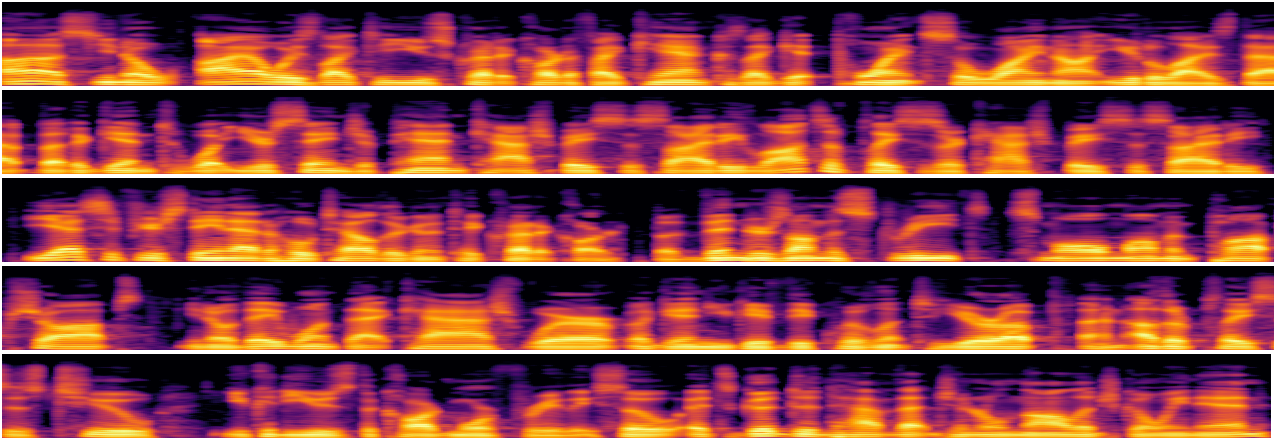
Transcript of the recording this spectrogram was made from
us, you know, I always like to use credit card if I can because I get points. So why not utilize that? But again, to what you're saying, Japan, cash based society, lots of places are cash based society. Yes, if you're staying at a hotel, they're going to take credit card. But vendors on the streets, small mom and pop shops, you know, they want that cash where, again, you gave the equivalent to Europe and other places too. You could use the card more freely. So it's good to have that general knowledge going in.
